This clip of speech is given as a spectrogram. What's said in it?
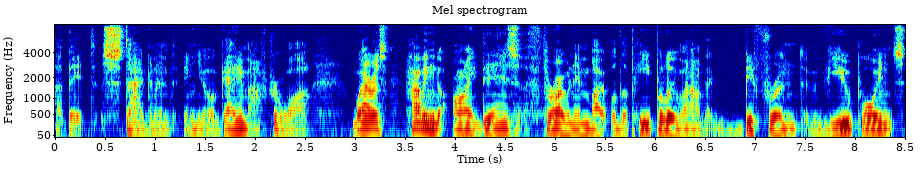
a bit stagnant in your game after a while. Whereas having ideas thrown in by other people who have different viewpoints,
